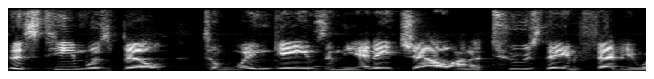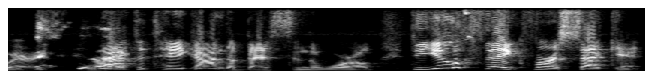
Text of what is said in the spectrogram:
This team was built to win games in the NHL on a Tuesday in February, right. not to take on the best in the world. Do you think for a second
